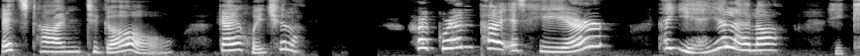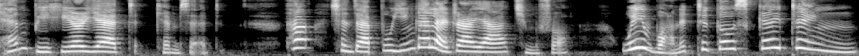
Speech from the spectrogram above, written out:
It's time to go. 该回去了。Her grandpa is here. 他爷爷来了。he can't be here yet, Kim said. 他现在不应该来这儿呀，吉姆说。We wanted to go skating.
